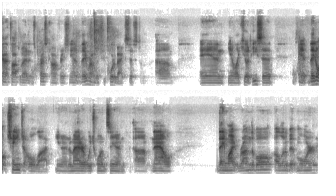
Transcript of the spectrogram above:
of talked about it in his press conference. You know, they run the two quarterback system, um, and you know, like what he said it, they don't change a whole lot, you know, no matter which one's in. Um, now, they might run the ball a little bit more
